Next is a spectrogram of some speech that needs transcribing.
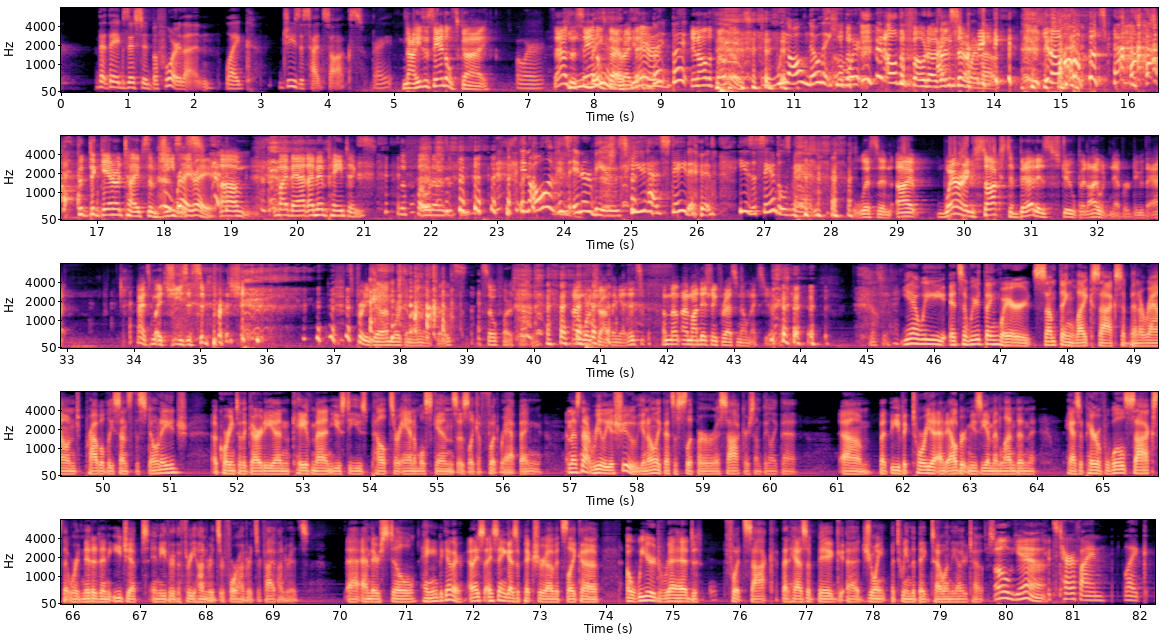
that they existed before then. Like Jesus had socks, right? No, he's a sandals guy. Or That was a sandals may guy right yeah. there. But- but- in all the photos. we all know that he All the- wore in all the photos. I I'm think he wore sorry. both. you know, all those, the daguerreotypes of Jesus. Right, right. Um, my bad. I meant paintings. The photos of Jesus. in all of his interviews, he has stated he is a sandals man. Listen, I wearing socks to bed is stupid. I would never do that. That's my Jesus impression. it's pretty good. I'm working on it, but it's so far so good. I'm workshopping it. It's I'm, I'm auditioning for SNL next year. We'll see. Yeah, we it's a weird thing where something like socks have been around probably since the Stone Age. According to the Guardian, cavemen used to use pelts or animal skins as like a foot wrapping. And that's not really a shoe, you know, like that's a slipper or a sock or something like that. Um, but the Victoria and Albert Museum in London has a pair of wool socks that were knitted in Egypt in either the 300s or 400s or 500s. Uh, and they're still hanging together. And I, I sent you guys a picture of it's like a a weird red foot sock that has a big uh, joint between the big toe and the other toes. Oh yeah. It's terrifying. Like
